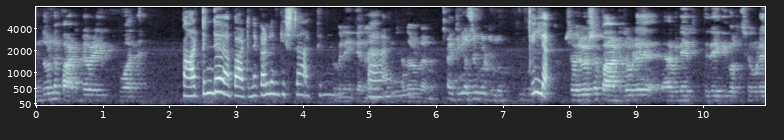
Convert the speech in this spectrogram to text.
എന്തുകൊണ്ട് പാട്ടിന്റെ വഴി പോവാൻ പാട്ടിന്റെ പാട്ടിനേക്കാളും എനിക്കിഷ്ടം ആക്ടിങ് ഇല്ല. അല്ല അഭിനയിച്ചിട്ടോ പാട്ടിലൂടെ അഭിനയത്തിലേക്ക് കുറച്ചും കൂടെ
